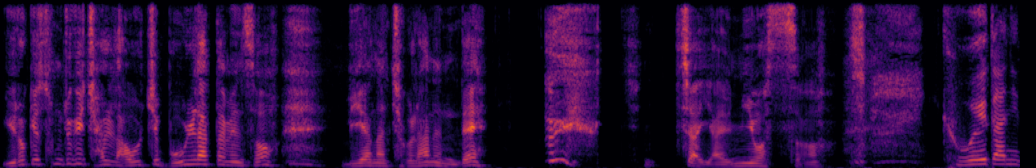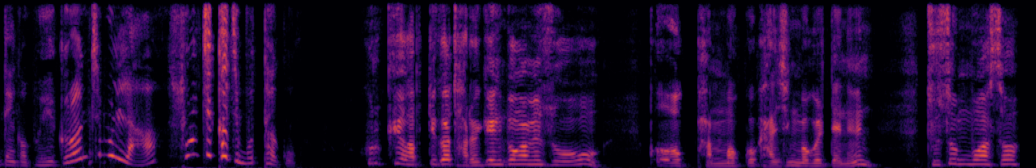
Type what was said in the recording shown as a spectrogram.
이렇게 성적이 잘 나올지 몰랐다면서 미안한 척을 하는데 으휴, 진짜 얄미웠어. 교회 다니는 애가 왜 그런지 몰라. 솔직하지 못하고. 그렇게 앞뒤가 다르게 행동하면서 꼭 밥 먹고 간식 먹을 때는 두 손 모아서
